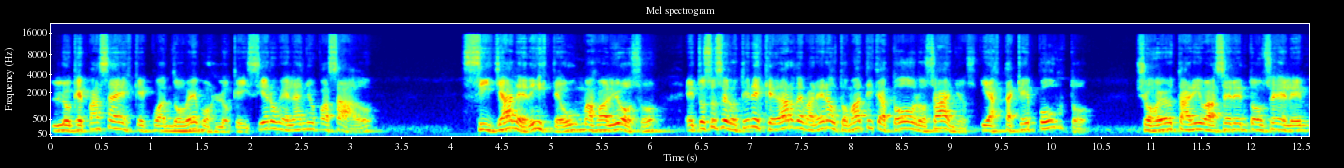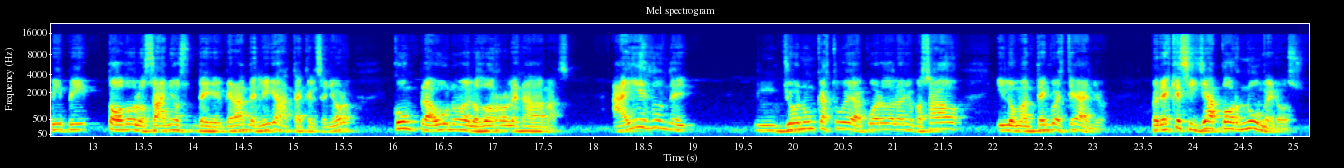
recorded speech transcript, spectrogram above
Lo que pasa es que cuando vemos lo que hicieron el año pasado, si ya le diste un más valioso, entonces se lo tienes que dar de manera automática todos los años. ¿Y hasta qué punto? Shohei Otani va a ser entonces el MVP todos los años de grandes ligas hasta que el señor cumpla uno de los dos roles nada más. Ahí es donde yo nunca estuve de acuerdo el año pasado y lo mantengo este año. Pero es que si ya por números,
